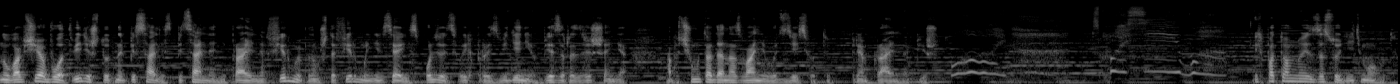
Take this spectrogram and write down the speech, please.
Ну, вообще, вот, видишь, тут написали специально неправильно фирмы, потому что фирмы нельзя использовать в своих произведениях без разрешения. А почему тогда название вот здесь вот прям правильно пишут? Ой, спасибо. Их потом, ну, и засудить могут.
